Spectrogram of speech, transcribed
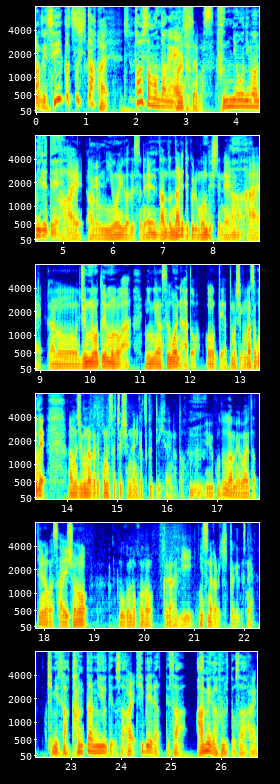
ラで生活した、はい。大したもんだね。ありがとうございます。糞尿にまみれて。はい、あの匂いがですね、だんだん慣れてくるもんでしてね、あはい、あの順応というものは人間はすごいなと思ってやってましたけど、まあそこであの自分の中でこの人たちと一緒に何か作っていきたいなということが芽生えたっていうのが最初の僕のこのクラウディにつながるきっかけですね。君さ簡単に言うけどさ、はい。キベラってさ雨が降るとさ、はい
